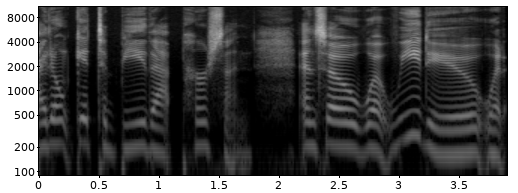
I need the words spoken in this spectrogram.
I don't get to be that person. And so what we do, what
